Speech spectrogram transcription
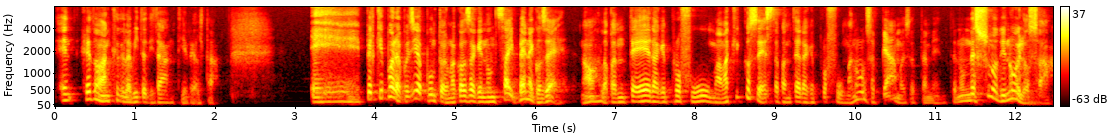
e credo anche nella vita di tanti in realtà. E perché poi la poesia appunto è una cosa che non sai bene cos'è, no? La pantera che profuma, ma che cos'è questa pantera che profuma? Non lo sappiamo esattamente, non, nessuno di noi lo sa.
